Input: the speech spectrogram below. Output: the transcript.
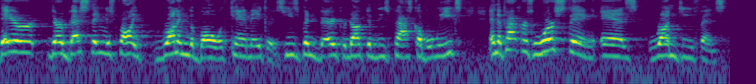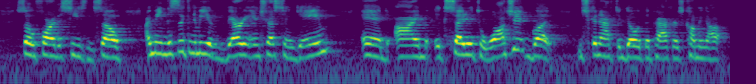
their their best thing is probably running the ball with Cam Akers. He's been very productive these past couple weeks, and the Packers' worst thing is run defense so far this season. So I mean, this is going to be a very interesting game, and I'm excited to watch it. But I'm just going to have to go with the Packers coming out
